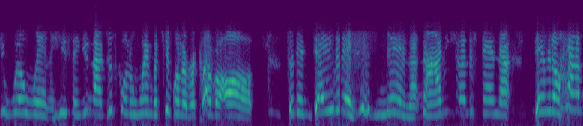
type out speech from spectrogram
you will win. He said, You're not just going to win, but you're going to recover all. So then David and his men, now I need you to understand that David don't have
